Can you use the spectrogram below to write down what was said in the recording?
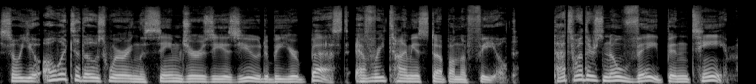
So you owe it to those wearing the same jersey as you to be your best every time you step on the field. That's why there's no vape in team.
